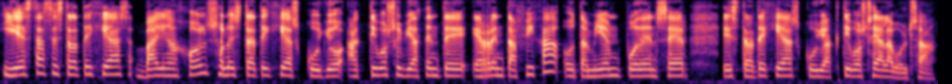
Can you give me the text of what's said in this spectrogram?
¿Y estas estrategias buy and hold son estrategias cuyo activo subyacente es renta fija o también pueden ser estrategias cuyo activo sea la bolsa?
